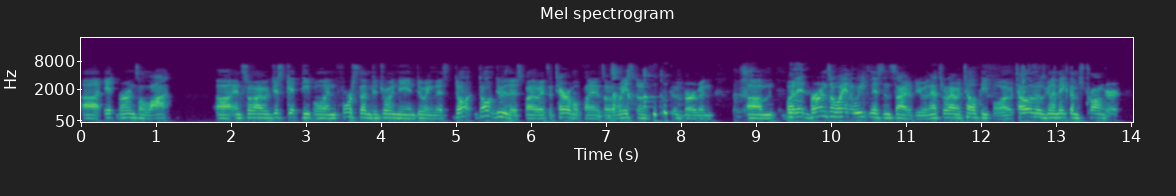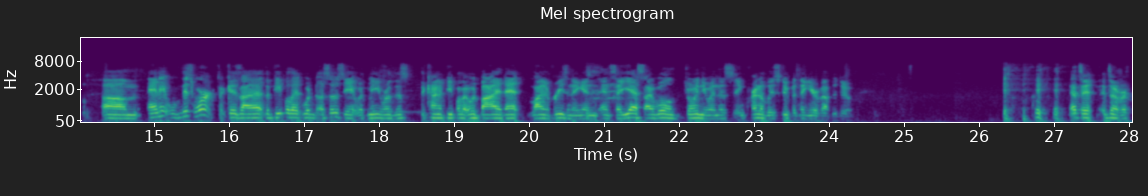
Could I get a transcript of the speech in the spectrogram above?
uh, it burns a lot. Uh, and so I would just get people and force them to join me in doing this. Don't don't do this, by the way. It's a terrible plan. It's a waste of good bourbon. Um, but it burns away the weakness inside of you, and that's what I would tell people. I would tell them it was going to make them stronger. Um, and it this worked because the people that would associate with me were this the kind of people that would buy that line of reasoning and, and say, yes, I will join you in this incredibly stupid thing you're about to do. That's it. It's over.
